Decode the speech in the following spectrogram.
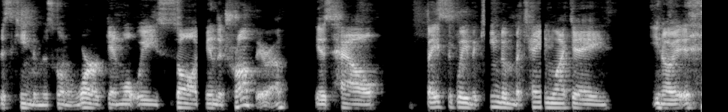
this kingdom is going to work. And what we saw in the Trump era is how basically the kingdom became like a, you know, it,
